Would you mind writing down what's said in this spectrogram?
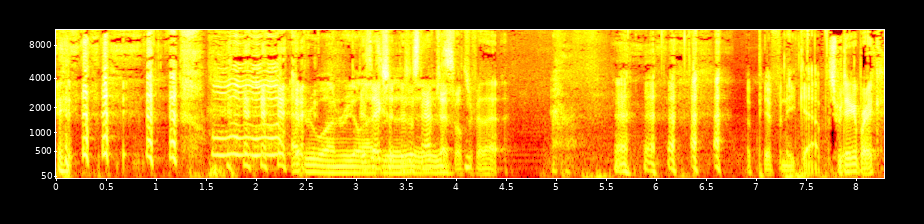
everyone there's realizes actually there's a Snapchat filter for that. epiphany cap. Should we take a break?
